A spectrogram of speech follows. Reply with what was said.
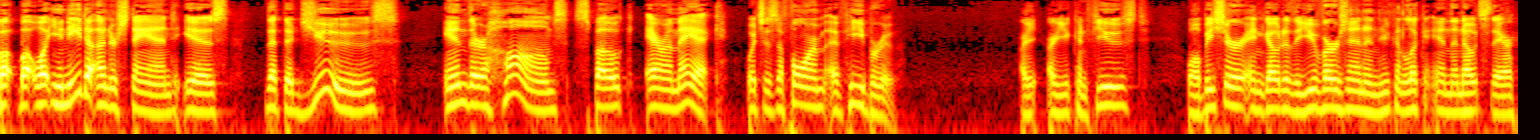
But, but what you need to understand is that the Jews in their homes spoke Aramaic, which is a form of Hebrew. Are, are you confused? Well, be sure and go to the YouVersion, and you can look in the notes there.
